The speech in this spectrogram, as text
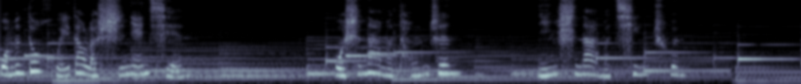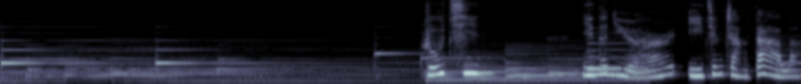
我们都回到了十年前。我是那么童真，您是那么青春。如今，您的女儿已经长大了，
